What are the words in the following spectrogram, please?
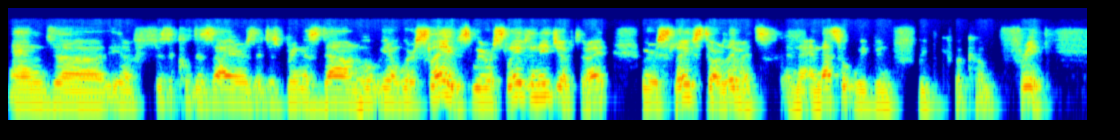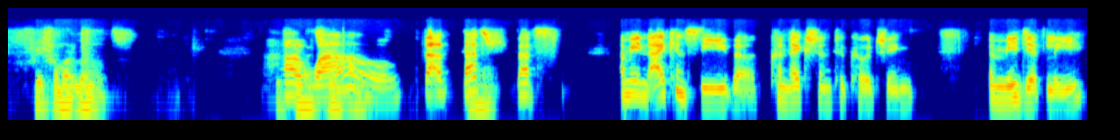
and uh, you know, physical desires that just bring us down. Who, you know, we're slaves. We were slaves in Egypt, right? We were slaves to our limits, and, and that's what we've been. We become free, free from our limits. Oh wow, that that's yeah. that's. I mean, I can see the connection to coaching immediately.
